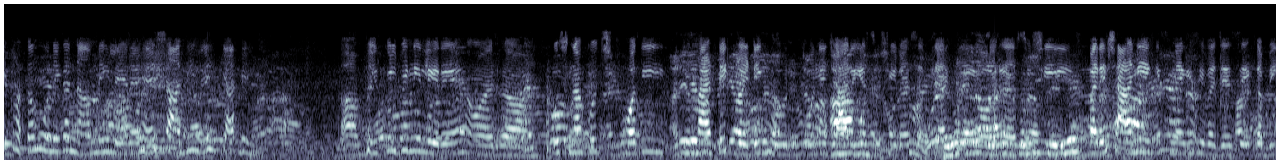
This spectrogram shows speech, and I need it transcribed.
खत्म होने का नाम नहीं ले रहे हैं शादी में क्या कहेंगे बिल्कुल भी नहीं ले रहे हैं और कुछ ना कुछ बहुत ही ड्रामेटिक वेडिंग हो, होने जा रही है सुशील और सत्या की और सुशील परेशानी है किसी न किसी वजह से कभी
